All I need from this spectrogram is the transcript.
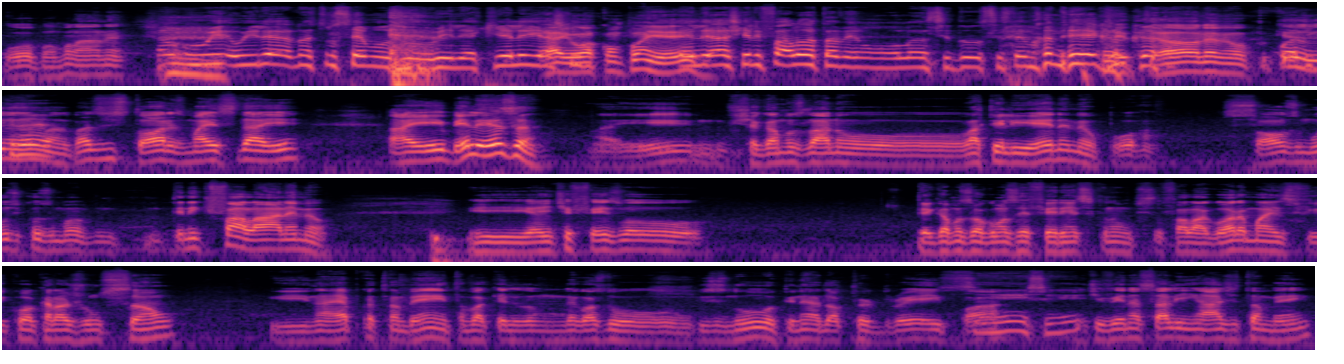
Pô, vamos lá, né? O, Wi- o William, nós trouxemos o William aqui, ele que eu ele, acompanhei. ele- acho que ele falou também um lance do sistema negro. cara. Então, né, meu? Porque, Pode né, crer. mano, várias histórias, mas isso daí. Aí, beleza. Aí chegamos lá no ateliê, né, meu? Porra. Só os músicos, não tem nem que falar, né, meu? E a gente fez o. Pegamos algumas referências que não preciso falar agora, mas ficou aquela junção. E na época também tava aquele um negócio do Snoop, né? Dr. Dre, pá. Sim, A sim. gente veio nessa linhagem também.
